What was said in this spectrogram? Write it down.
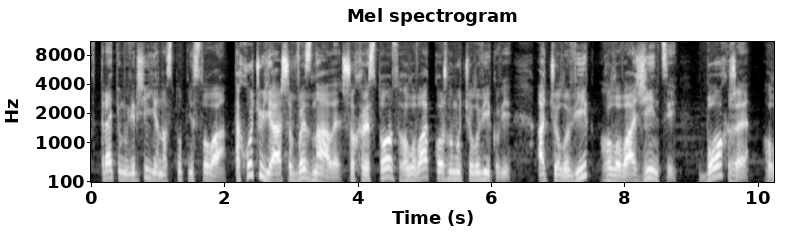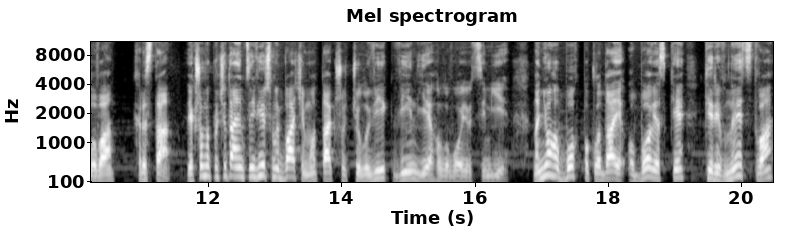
в третьому вірші є наступні слова: Та хочу я, щоб ви знали, що Христос голова кожному чоловікові, а чоловік голова жінці, Бог же голова Христа. Якщо ми прочитаємо цей вірш, ми бачимо так, що чоловік він є головою сім'ї. На нього Бог покладає обов'язки керівництва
